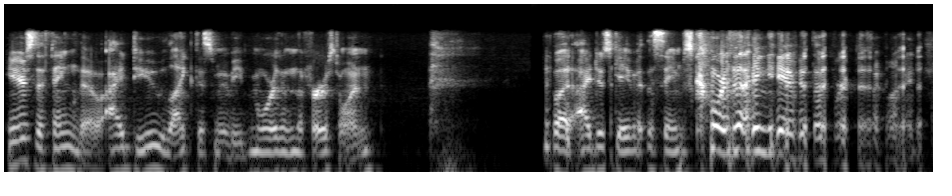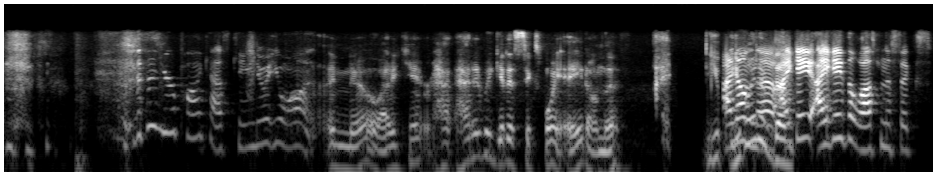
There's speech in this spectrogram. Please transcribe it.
Here's the thing, though. I do like this movie more than the first one. But I just gave it the same score that I gave it the first one. This is your podcast, King. Do what you want. I know. I can't. How, how did we get a 6.8 on the? You, I don't might know. done- I gave I gave the last one a six,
